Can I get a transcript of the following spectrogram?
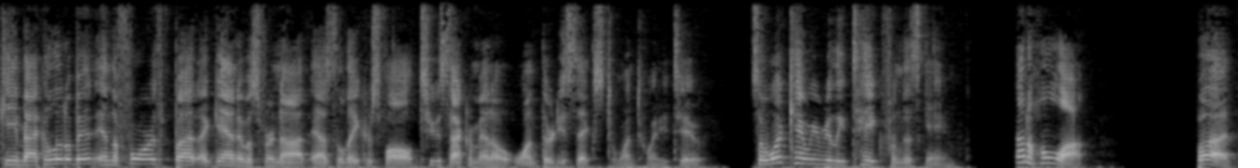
Came back a little bit in the fourth, but again, it was for naught as the Lakers fall to Sacramento 136 to 122. So, what can we really take from this game? Not a whole lot. But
